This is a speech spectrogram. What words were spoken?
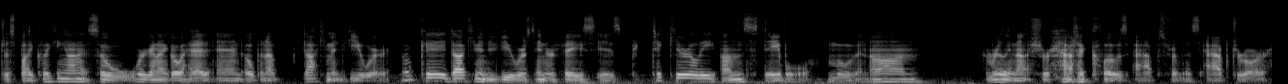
just by clicking on it, so we're going to go ahead and open up Document Viewer. Okay, Document Viewer's interface is particularly unstable. Moving on. I'm really not sure how to close apps from this app drawer.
